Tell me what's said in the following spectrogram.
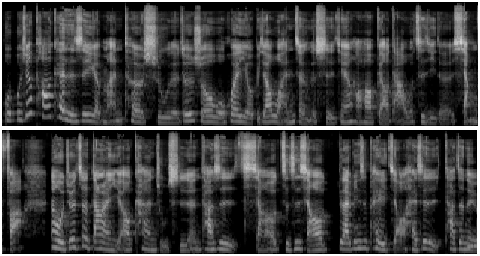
我我觉得 Podcast 是一个蛮特殊的，就是说我会有比较完整的时间好好表达我自己的想法。那我觉得这当然也要看主持人，他是想要只是想要来宾是配角，还是他真的有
